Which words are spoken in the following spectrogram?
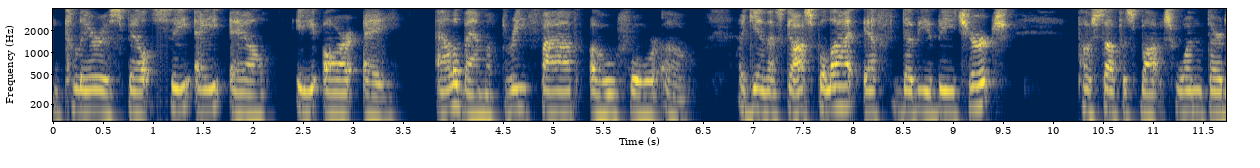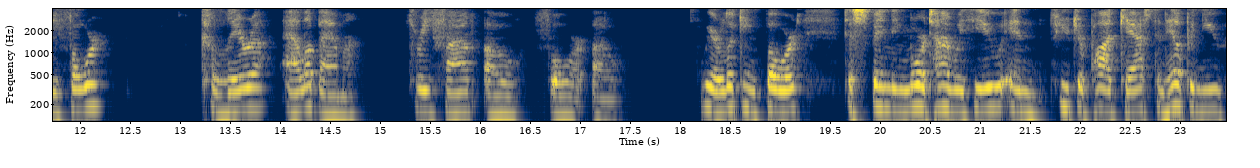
And Calera is spelled C A L E R A, Alabama 35040. Again, that's Gospel Light FWB Church, Post Office Box 134, Calera, Alabama 35040. We are looking forward to spending more time with you in future podcasts and helping you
